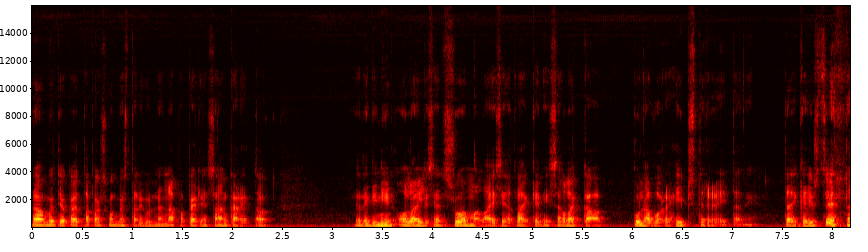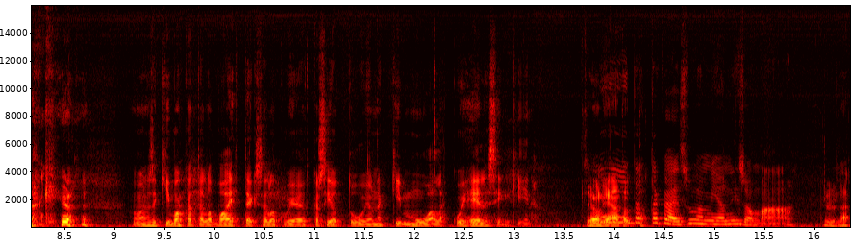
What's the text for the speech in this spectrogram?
no mutta joka tapauksessa mun mielestä niin nämä napaperin sankarit on jotenkin niin oleellisen suomalaisia, että vaikka niissä olekaan punavuoren hipstereitä, niin, tai ehkä just sen takia. Onhan se kiva katsella vaihteeksi elokuvia, jotka sijoittuu jonnekin muualle kuin Helsinkiin. Se on ihan niin, totta, totta kai Suomi on iso maa. kyllä.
